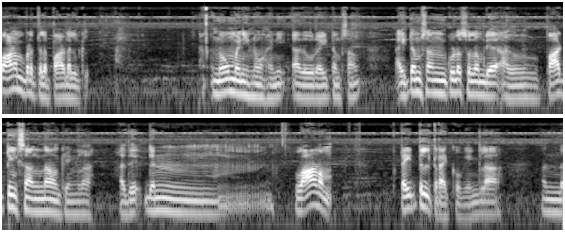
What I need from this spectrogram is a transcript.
வானம் படத்தில் பாடல்கள். நோ மணி நோ ஹனி அது ஒரு ஐட்டம் சாங் ஐட்டம் சாங் கூட சொல்ல முடியாது. அது ஒரு பார்ட்டி சாங் தான் ஓகேங்களா அது தென் வானம் டைட்டில் ட்ராக் ஓகேங்களா அந்த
